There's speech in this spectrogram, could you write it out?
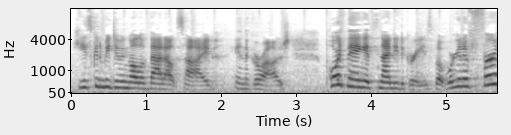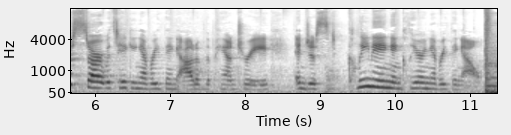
He's gonna be doing all of that outside in the garage. Poor thing, it's 90 degrees, but we're gonna first start with taking everything out of the pantry and just cleaning and clearing everything out.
